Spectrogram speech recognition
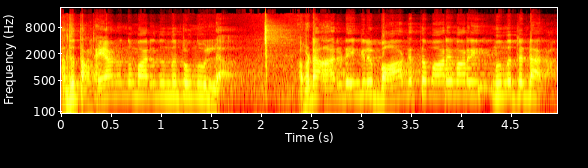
അത് തടയാനൊന്നും മാറി നിന്നിട്ടൊന്നുമില്ല. അവിടെ ആരുടെയെങ്കിലും ഭാഗത്ത് മാറി മാറി നിന്നിട്ടുണ്ടാകാം.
